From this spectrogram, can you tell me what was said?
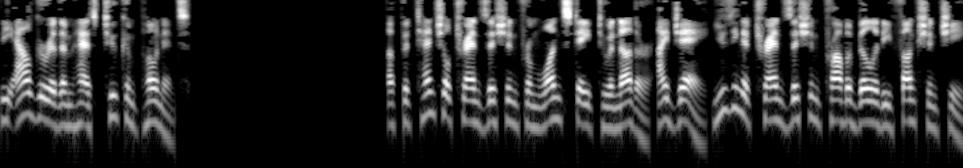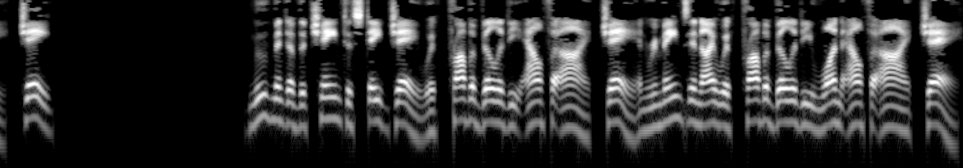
The algorithm has two components. A potential transition from one state to another, ij, using a transition probability function chi, j, movement of the chain to state J with probability alpha i, J and remains in I with probability 1 alpha i, J.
